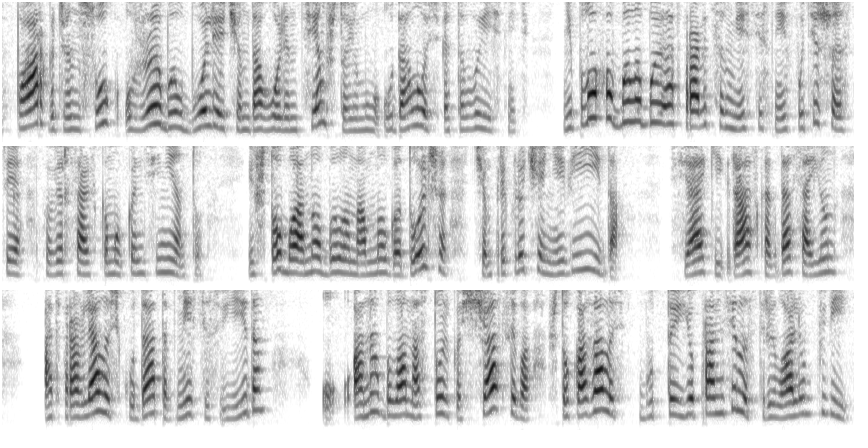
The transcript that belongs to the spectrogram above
Парк Джинсук уже был более чем доволен тем, что ему удалось это выяснить. Неплохо было бы отправиться вместе с ней в путешествие по Версальскому континенту, и чтобы оно было намного дольше, чем приключение Виида. Всякий раз, когда Саюн отправлялась куда-то вместе с Виидом, она была настолько счастлива, что казалось, будто ее пронзила стрела любви.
